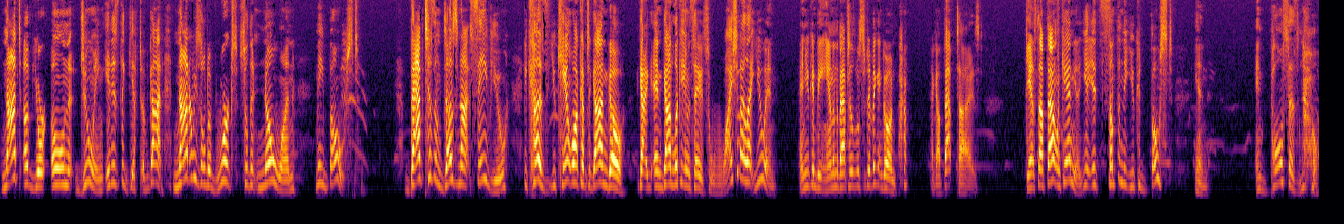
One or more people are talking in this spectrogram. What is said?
not of your own doing, it is the gift of God, not a result of works, so that no one may boast. Baptism does not save you because you can't walk up to God and go, God, and God look at you and say, So why should I let you in? And you can be handing the baptismal certificate and going, I got baptized. Can't stop that one, can you? It's something that you could boast in. And Paul says, No,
